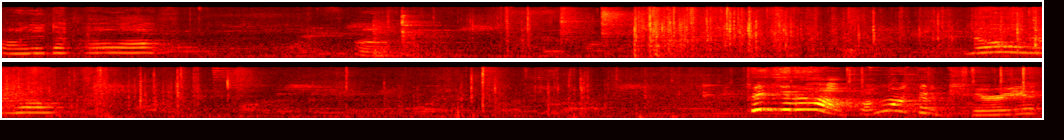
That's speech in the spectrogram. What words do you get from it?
Oh, did that fall off? Oh. No, no. Pick it up. I'm not going to carry it.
